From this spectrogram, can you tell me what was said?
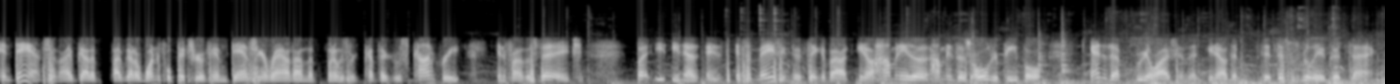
and dance. And I've got a, I've got a wonderful picture of him dancing around on the when it was it was concrete in front of the stage but you know, it's amazing to think about. You know, how many of the how many of those older people ended up realizing that you know that that this was really a good thing.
